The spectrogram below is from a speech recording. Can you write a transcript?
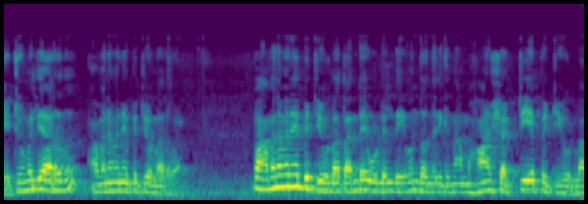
ഏറ്റവും വലിയ അറിവ് അവനവനെ പറ്റിയുള്ള അറിവാണ്. അപ്പൊ അവനവനെ പറ്റിയുള്ള തന്റെ ഉള്ളിൽ ദൈവം തന്നിരിക്കുന്ന ആ മഹാശക്തിയെ പറ്റിയുള്ള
